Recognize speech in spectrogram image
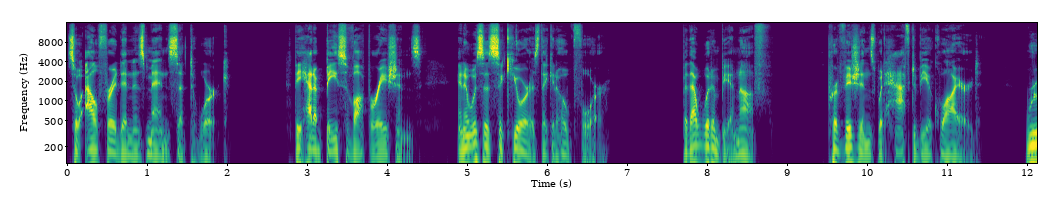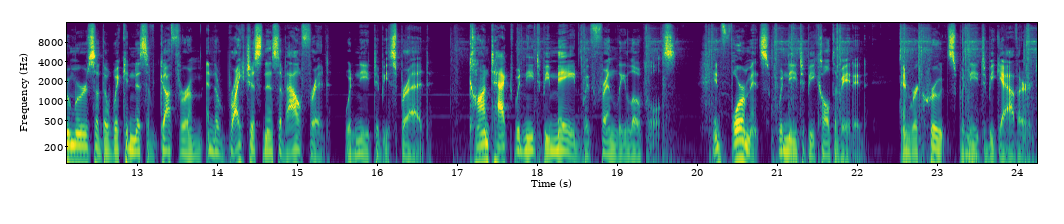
so Alfred and his men set to work. They had a base of operations, and it was as secure as they could hope for. But that wouldn't be enough. Provisions would have to be acquired. Rumors of the wickedness of Guthrum and the righteousness of Alfred would need to be spread. Contact would need to be made with friendly locals. Informants would need to be cultivated, and recruits would need to be gathered.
